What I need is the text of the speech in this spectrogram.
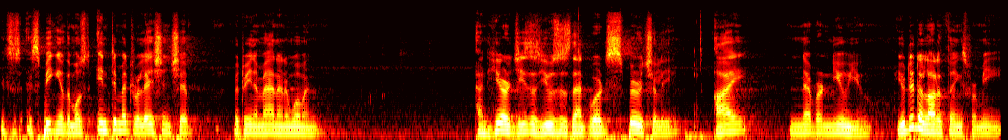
It's, it's speaking of the most intimate relationship between a man and a woman. And here Jesus uses that word spiritually. I never knew you. You did a lot of things for me,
